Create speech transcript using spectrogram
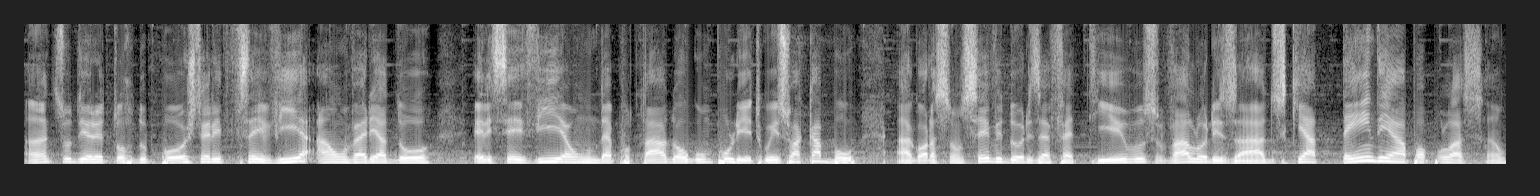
antes o diretor do posto ele servia a um vereador, ele servia a um deputado, algum político. Isso acabou. Agora são servidores efetivos, valorizados, que atendem à população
